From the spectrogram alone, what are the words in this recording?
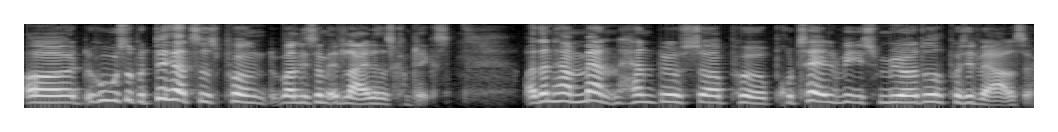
og huset på det her tidspunkt var ligesom et lejlighedskompleks. Og den her mand, han blev så på brutal vis myrdet på sit værelse.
